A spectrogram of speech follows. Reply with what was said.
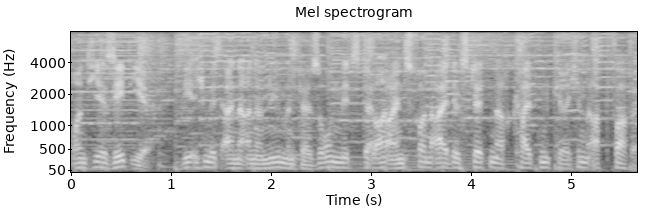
Und hier seht ihr, wie ich mit einer anonymen Person mit der A1 von Eidelstedt nach Kaltenkirchen abfahre.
